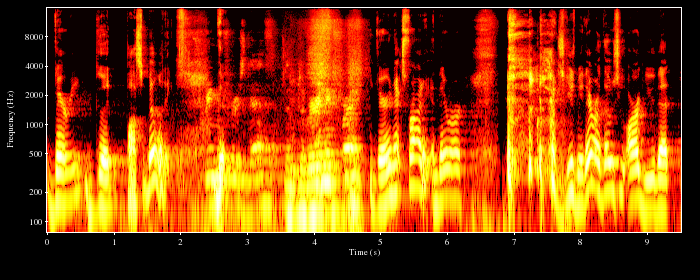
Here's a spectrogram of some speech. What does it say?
very good possibility. Bring his death the, the very next Friday. Very next Friday. And there are excuse me, there are those who argue that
